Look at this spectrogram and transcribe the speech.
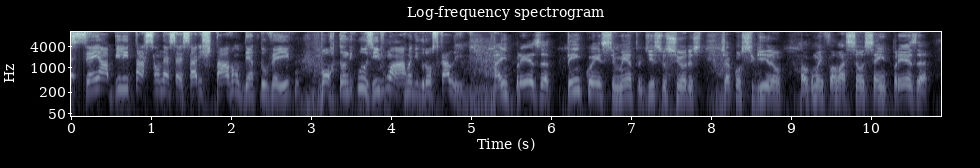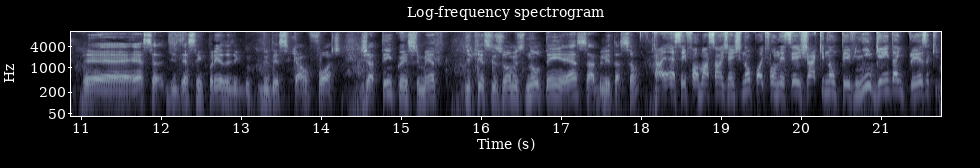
sem a habilitação necessária estavam dentro do veículo, portando inclusive uma arma de grosso calibre. A empresa tem conhecimento disso? Os senhores já conseguiram alguma informação se a empresa é, essa, essa empresa de, desse carro forte já tem conhecimento de que esses homens não têm essa habilitação? Ah, essa informação a gente não pode fornecer, já que não teve ninguém da empresa que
